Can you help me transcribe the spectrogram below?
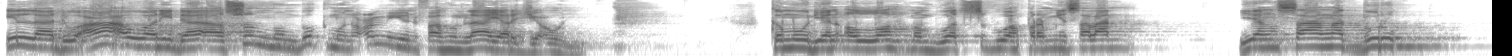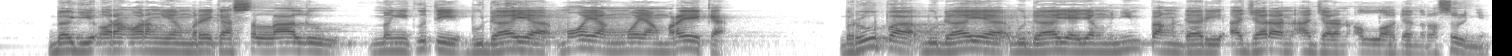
illa du'a wa nida'a summum bukmun umyun fahum la yarji'un. Kemudian Allah membuat sebuah permisalan yang sangat buruk bagi orang-orang yang mereka selalu mengikuti budaya moyang-moyang mereka berupa budaya-budaya yang menyimpang dari ajaran-ajaran Allah dan Rasulnya.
